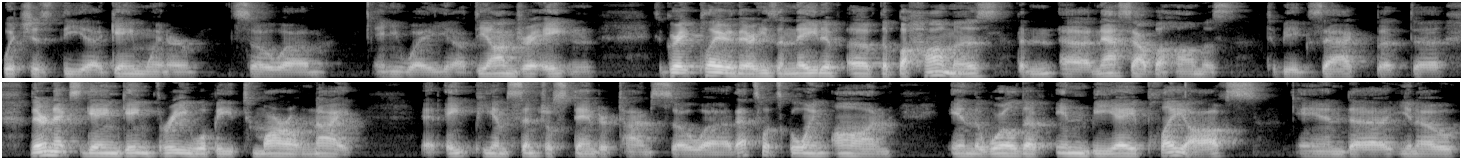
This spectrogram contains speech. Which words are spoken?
which is the uh, game winner. So um, anyway, you know, DeAndre Ayton He's a great player there. He's a native of the Bahamas, the uh, Nassau Bahamas to be exact. But uh, their next game, game three, will be tomorrow night at 8 p.m. Central Standard Time. So uh, that's what's going on in the world of NBA playoffs. And uh, you know,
